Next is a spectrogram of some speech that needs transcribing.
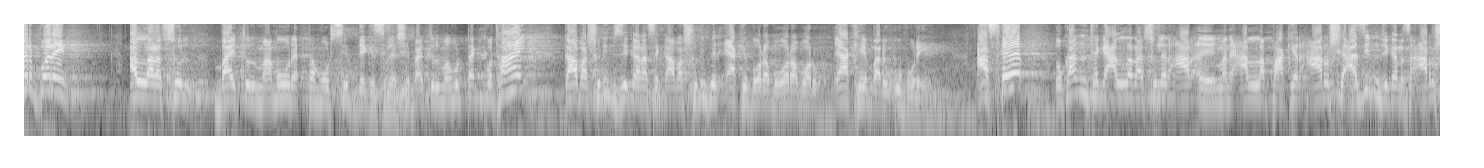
এরপরে আল্লাহ রাসুল বাইতুল মামুর একটা মসজিদ দেখেছিলেন। সেই বাইতুল মামুরটা কোথায়? কাবা শরীফ যেখানে আছে, কাবা শরীফের একে বরাবর, একেবারে উপরে। আছে, ওখান থেকে আল্লাহ রাসুলের আর মানে আল্লাহ পাকের আরশে আজিম, যেখানে আছে আরশ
